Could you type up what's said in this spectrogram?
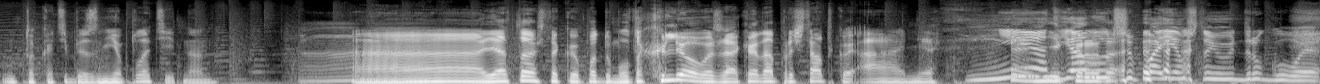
Ну, только тебе за нее платить надо. А. А, я тоже такой подумал, так клево же, а когда прочитал, такой, а, не. Нет, Не я круто. лучше поем что-нибудь другое.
